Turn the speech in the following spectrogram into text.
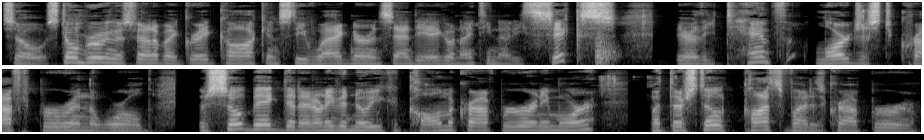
So Stone Brewing was founded by Greg Koch and Steve Wagner in San Diego in 1996. They are the 10th largest craft brewer in the world. They're so big that I don't even know you could call them a craft brewer anymore, but they're still classified as a craft brewer.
